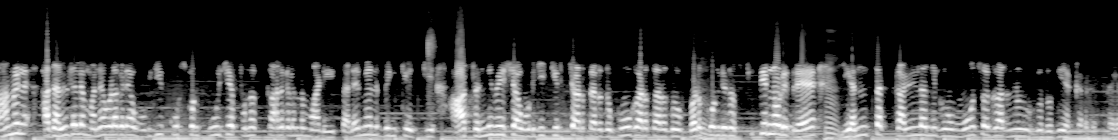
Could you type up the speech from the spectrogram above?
ಆಮೇಲೆ ಅದಲ್ದಲೆ ಮನೆ ಒಳಗಡೆ ಹುಡುಗಿ ಕೂರ್ಸ್ಕೊಂಡು ಪೂಜೆ ಪುನಸ್ಕಾರಗಳನ್ನು ಮಾಡಿ ತಲೆ ಮೇಲೆ ಬೆಂಕಿ ಹಚ್ಚಿ ಆ ಸನ್ನಿವೇಶ ಹುಡುಗಿ ಕಿರ್ಚಾಡ್ತಾ ಇರೋದು ಕೂಗಾಡ್ತಾ ಇರೋದು ಬಡ್ಕೊಂಡಿರೋ ಸ್ಥಿತಿ ನೋಡಿದ್ರೆ ಎಂತ ಕಳ್ಳನಿಗೂ ಮೋಸಗಾರನಿಗೂ ಹೃದಯ ಕರಗುತ್ತೆ.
